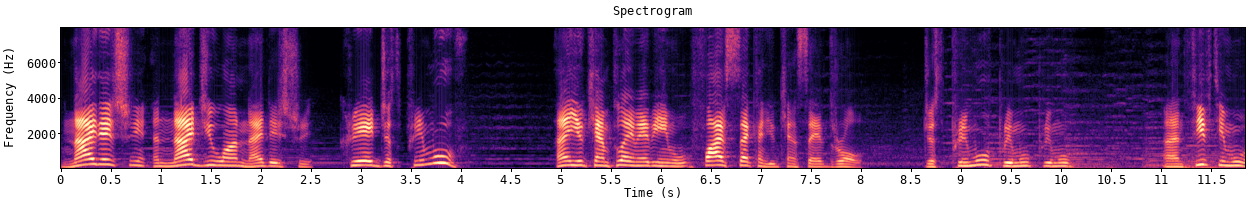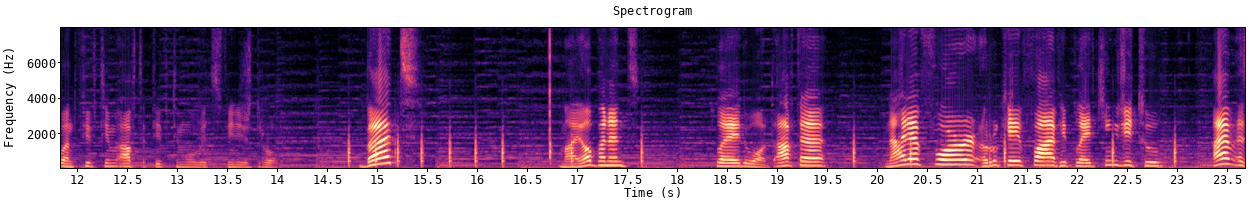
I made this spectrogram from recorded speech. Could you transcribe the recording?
knight h3 and knight g1, knight h3. Create just pre-move. And you can play maybe in 5 seconds you can save draw. Just pre-move, pre-move, pre-move. And 50 move and 50 after 50 move it's finished draw. But my opponent played what? After knight f4, rook a5, he played king g2. I am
